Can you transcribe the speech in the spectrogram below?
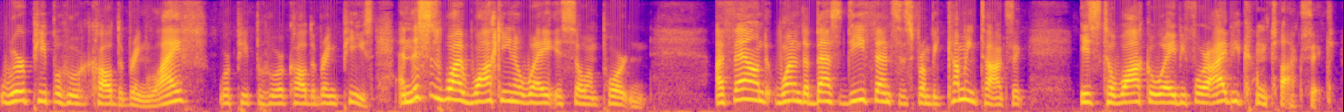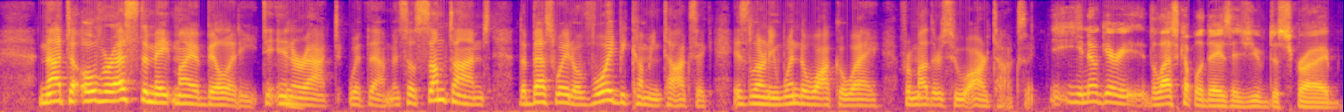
we're people who are called to bring life. We're people who are called to bring peace. And this is why walking away is so important. I found one of the best defenses from becoming toxic is to walk away before I become toxic, not to overestimate my ability to hmm. interact with them. And so sometimes the best way to avoid becoming toxic is learning when to walk away from others who are toxic. You know, Gary, the last couple of days, as you've described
